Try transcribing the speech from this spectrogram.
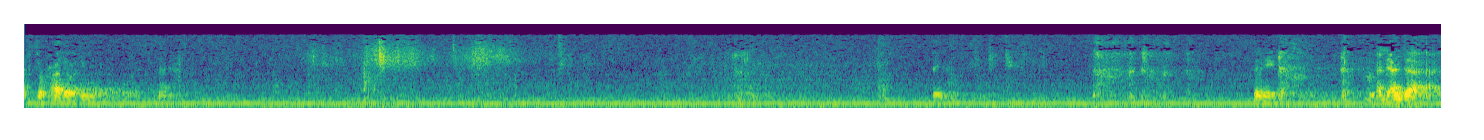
افتح هذا ولي اللي عنده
